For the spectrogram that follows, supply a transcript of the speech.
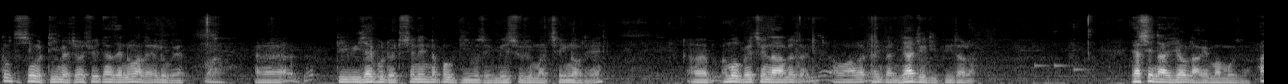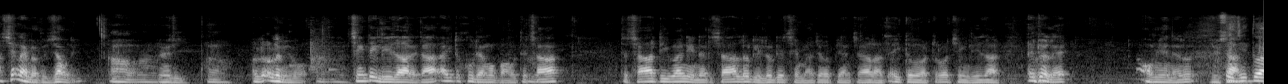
သူတချင်းကိုတီးမယ်ကျွန်တော်ရွှေတန်စင်တော့လည်းအဲ့လိုပဲအဲ TV ရိုက်ဖို့တော့တချင်းလေးနှစ်ပုတ်တီးဖို့ဆိုရင်မေဆူတွေမှာချိန်တော့တယ်အဲအမို့ပဲချင်းလာမယ်ဆိုဟိုဟာအဲ့ဒါညကြူတီပြီးတော့လားည၈နာရီရောက်လာခဲ့မှမဟုတ်ဆိုအ၈နာရီမှသူရောက်တယ်အော် ready ဟုတ်အဲ့လိုအဲ့လိုမျိုးပေါ့ချိန်တိတ်လေးစားတယ်ဒါအဲ့တစ်ခုတည်းမဟုတ်ပါဘူးတခြားတခြား T1 နေနဲ့တခြားလုပ်တွေလုပ်တဲ့ချိန်မှာကျွန်တော်ပြန်ကြားလာတယ်အဲ့တော့တော်တော်ချိန်လေးစားတယ်အဲ့အတွက်လည်း အောင်မြင်တယ်လို့ယူဆစကြီးတယ်သူက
